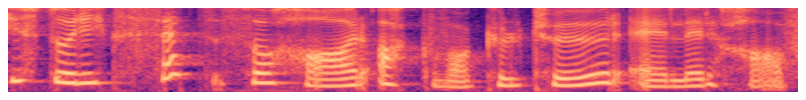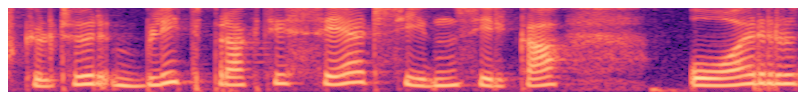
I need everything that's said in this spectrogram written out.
Historisk sett så har akvakultur eller havkultur blitt praktisert siden ca år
